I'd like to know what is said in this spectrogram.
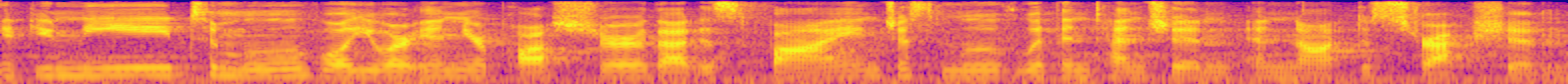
If you need to move while you are in your posture, that is fine. Just move with intention and not distraction.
